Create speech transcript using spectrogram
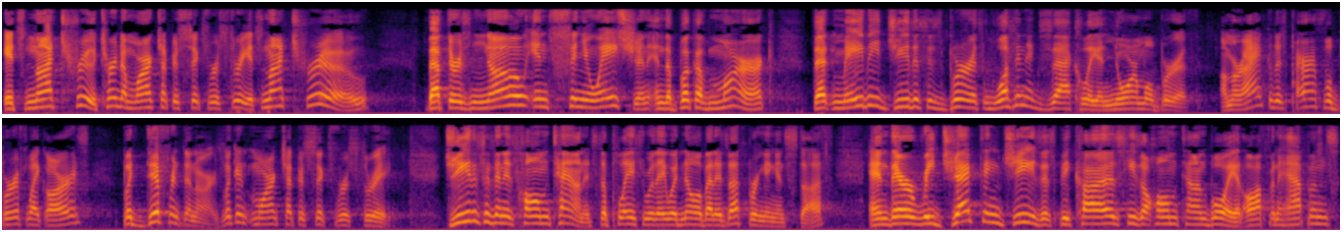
it's not true. Turn to Mark chapter 6, verse 3. It's not true that there's no insinuation in the book of Mark that maybe Jesus' birth wasn't exactly a normal birth, a miraculous, powerful birth like ours, but different than ours. Look at Mark chapter 6, verse 3. Jesus is in his hometown. It's the place where they would know about his upbringing and stuff. And they're rejecting Jesus because he's a hometown boy. It often happens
